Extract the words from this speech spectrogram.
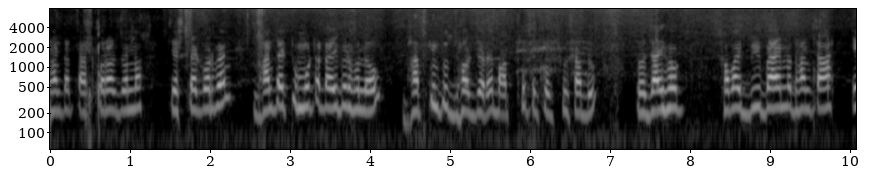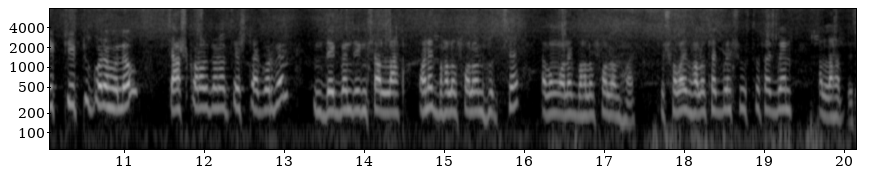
ধানটা চাষ করার জন্য চেষ্টা করবেন। ধানটা একটু মোটা টাইপের হলেও ভাত কিন্তু ঝরঝরে, ভাত খেতে খুব সুস্বাদু। তো যাই হোক, সবাই বি বায়ান্ন ধানটা একটু একটু করে হলেও চাষ করার জন্য চেষ্টা করবেন। দেখবেন যে ইনশাল্লাহ অনেক ভালো ফলন হচ্ছে এবং অনেক ভালো ফলন হয়। তো সবাই ভালো থাকবেন, সুস্থ থাকবেন। আল্লাহ হাফিজ।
